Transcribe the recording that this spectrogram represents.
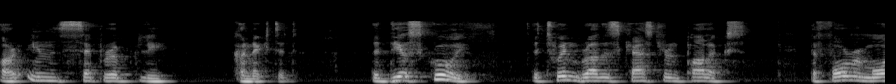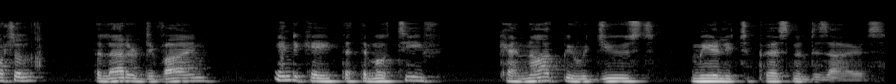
are inseparably connected. The Dioscuri, the twin brothers Castor and Pollux, the former mortal, the latter divine, indicate that the motif cannot be reduced merely to personal desires.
